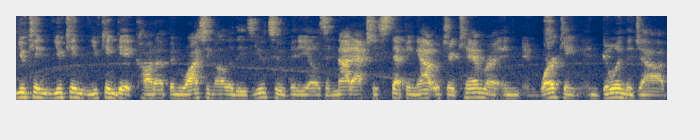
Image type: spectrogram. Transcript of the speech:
you can you can you can get caught up in watching all of these youtube videos and not actually stepping out with your camera and, and working and doing the job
